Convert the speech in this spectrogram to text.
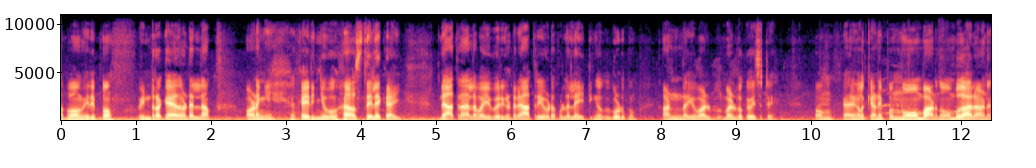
അപ്പം ഇതിപ്പം വിന്ററൊക്കെ ആയതുകൊണ്ട് എല്ലാം ഉണങ്ങി കരിഞ്ഞു പോകുന്ന അവസ്ഥയിലേക്കായി. രാത്രി നല്ല വൈബായിരിക്കും കേട്ടോ. രാത്രി ഇവിടെ ഫുള്ള് ലൈറ്റിംഗ് ഒക്കെ കൊടുക്കും. കാണുന്നുണ്ട്? ഈ ബൾബ് ബൾബൊക്കെ വെച്ചിട്ട്. അപ്പം കാര്യങ്ങളൊക്കെയാണ്. ഇപ്പം നോമ്പാണ് നോമ്പ് കാലമാണ്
